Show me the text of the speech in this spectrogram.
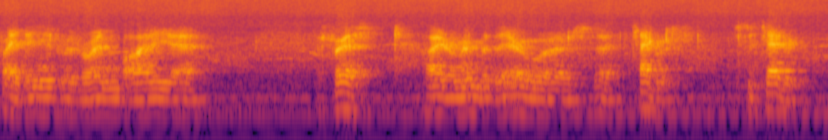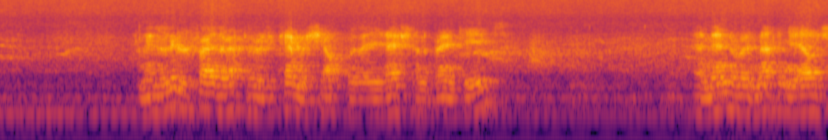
Trading. It was run by, uh, the first I remember there was uh, Chadwick, Mr. Chadwick. And then a little further up there was a camera shop where the National Bank is. And then there was nothing else,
